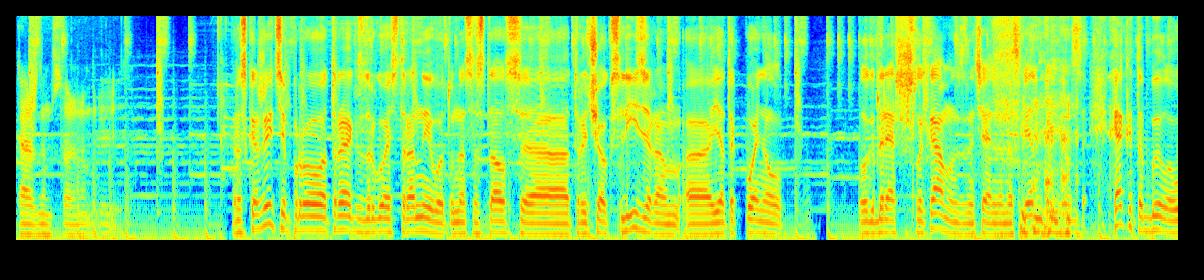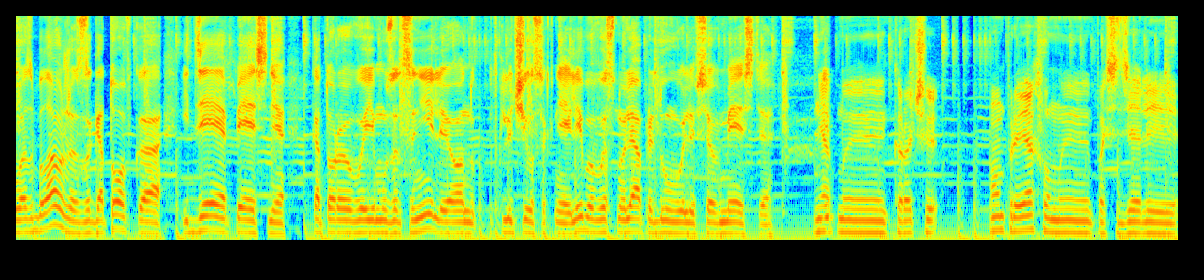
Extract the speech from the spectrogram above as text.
каждым сольным релизом. Расскажите про трек с другой стороны. Вот у нас остался тречок с лизером. Э, Я так понял, благодаря шашлыкам он изначально на свет появился. Как это было? У вас была уже заготовка, идея песни, которую вы ему заценили, и он подключился к ней? Либо вы с нуля придумывали все вместе? Нет, мы, короче, он приехал, мы посидели,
